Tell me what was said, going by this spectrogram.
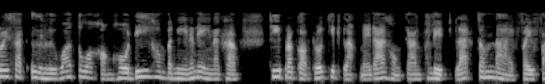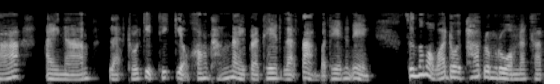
บริษัทอื่น หรือว่าตัวของ h o l d i Company นั่นเองนะครับ ที่ประกอบธุรกิจหลักในด้านของการผลิต และจำหน่ายไฟฟ้า ไอ้น้ำและธุรกิจที่เกี่ยวข้องทั้งในประเทศและต่างประเทศนั่นเอง ซึ่งต้องบอกว่าโดยภาพรวมๆนะครับ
